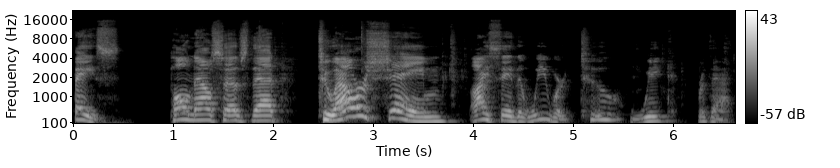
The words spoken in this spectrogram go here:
face. Paul now says that to our shame, I say that we were too weak for that.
